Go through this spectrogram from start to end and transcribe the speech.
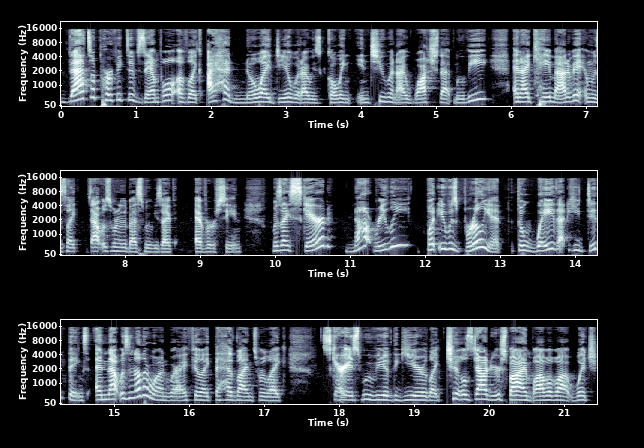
that's a perfect example of like I had no idea what I was going into when I watched that movie and I came out of it and was like that was one of the best movies I've ever seen. Was I scared? Not really, but it was brilliant the way that he did things. And that was another one where I feel like the headlines were like scariest movie of the year, like chills down to your spine, blah blah blah, which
